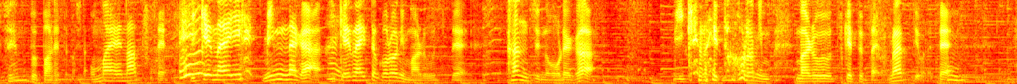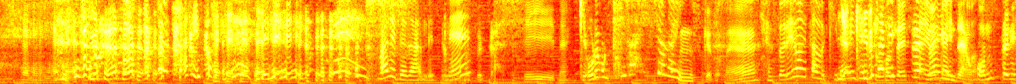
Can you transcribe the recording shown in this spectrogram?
全部バレてました「お前な」っつって行けない みんなが行けないところに丸打って、幹事の俺が行けないところに丸つけてたよなって言われて「うんへ何それ。バレてたんですえね。難しいね。き俺も嫌いじゃないんですけどね。いやそれは多分嫌いですもんんだよ向井さん。は本当に。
